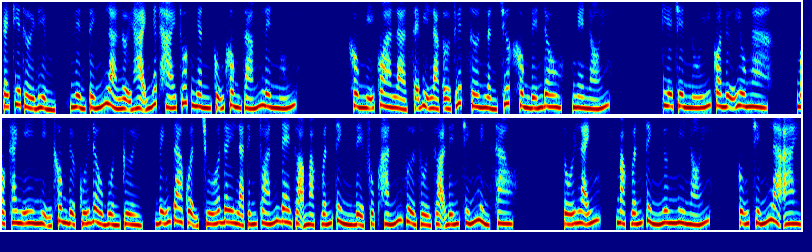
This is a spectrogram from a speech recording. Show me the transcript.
Cái kia thời điểm, liền tính là lợi hại nhất hái thuốc nhân cũng không dám lên núi. Không nghĩ qua là sẽ bị lạc ở tuyết sơn lần trước không đến đâu, nghe nói. Kia trên núi có nữ yêu Nga. Mộc Thanh Y nhịn không được cúi đầu buồn cười, vĩnh gia quận chúa đây là tính toán đe dọa Mạc Vấn Tình để phục hắn vừa rồi dọa đến chính mình sao. Tối lãnh, Mạc Vấn Tình ngưng mi nói. Cũng chính là ai,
